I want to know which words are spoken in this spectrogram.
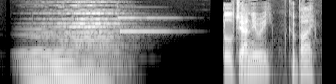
January. Goodbye.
